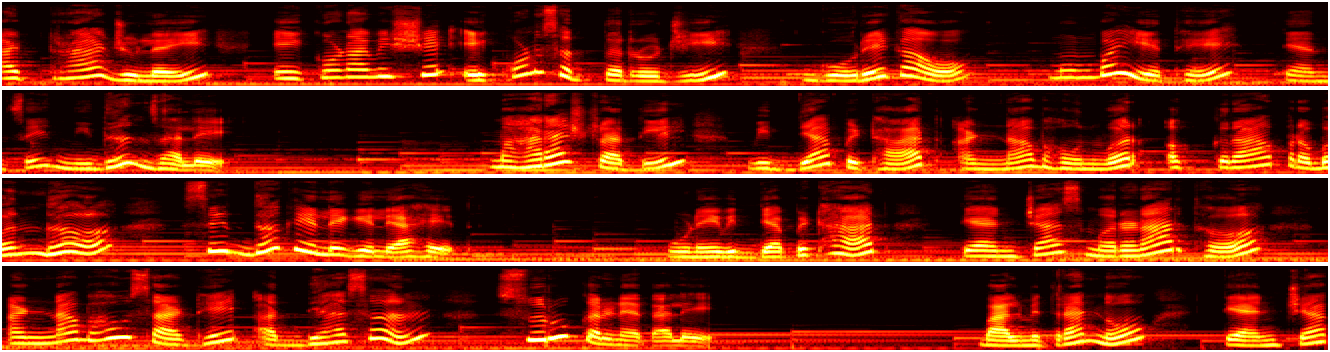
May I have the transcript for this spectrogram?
अठरा जुलै एकोणावीसशे एकोणसत्तर रोजी गोरेगाव मुंबई येथे त्यांचे निधन झाले. महाराष्ट्रातील विद्यापीठात अण्णाभाऊंवर अकरा प्रबंध सिद्ध केले गेले आहेत. पुणे विद्यापीठात त्यांच्या स्मरणार्थ अण्णाभाऊ साठे अध्यासन सुरू करण्यात आले. बालमित्रांनो त्यांच्या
